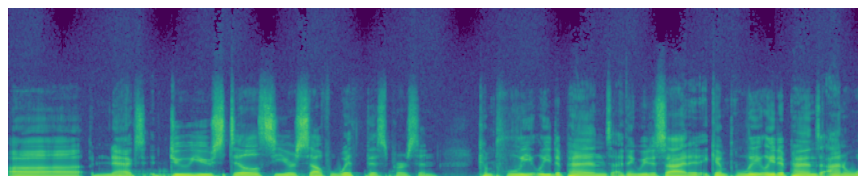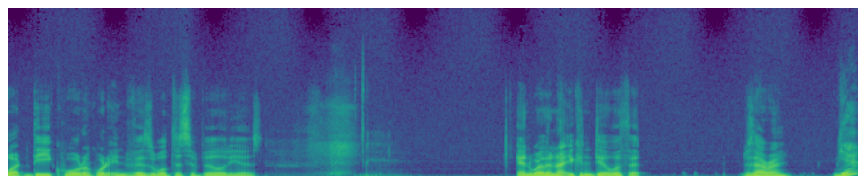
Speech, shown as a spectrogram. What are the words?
Uh, next, do you still see yourself with this person? Completely depends. I think we decided it completely depends on what the quote unquote invisible disability is, and whether or not you can deal with it. Is that right? Yeah,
